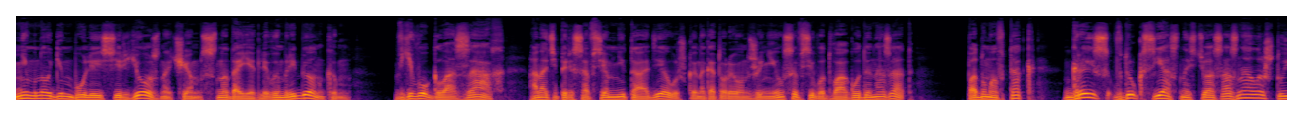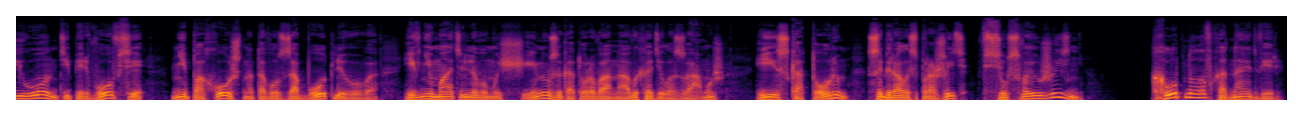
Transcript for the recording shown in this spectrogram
немногим более серьезно, чем с надоедливым ребенком. В его глазах она теперь совсем не та девушка, на которой он женился всего два года назад. Подумав так, Грейс вдруг с ясностью осознала, что и он теперь вовсе не похож на того заботливого и внимательного мужчину, за которого она выходила замуж и с которым собиралась прожить всю свою жизнь. Хлопнула входная дверь.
